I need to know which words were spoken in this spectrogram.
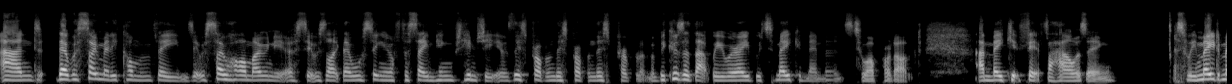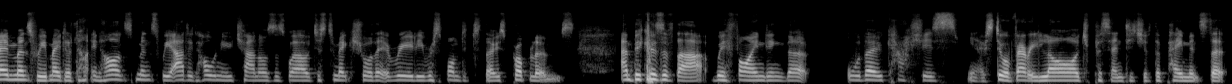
and there were so many common themes. It was so harmonious. It was like they were all singing off the same hymn, hymn sheet. It was this problem this problem this problem. And because of that we were able to make amendments to our product and make it fit for housing. So we made amendments we made enhancements we added whole new channels as well just to make sure that it really responded to those problems. And because of that we're finding that although cash is you know still a very large percentage of the payments that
